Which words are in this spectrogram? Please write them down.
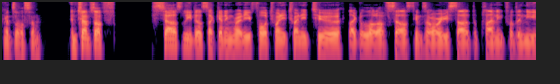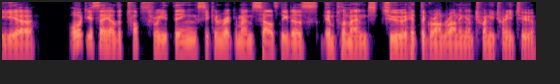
That's awesome. In terms of sales leaders are getting ready for 2022, like a lot of sales teams have already started the planning for the new year. What would you say are the top three things you can recommend sales leaders implement to hit the ground running in 2022?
